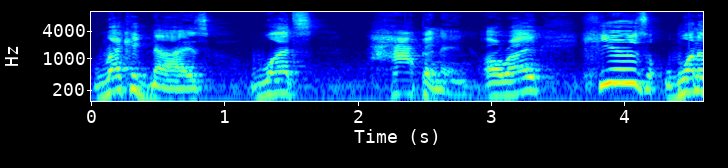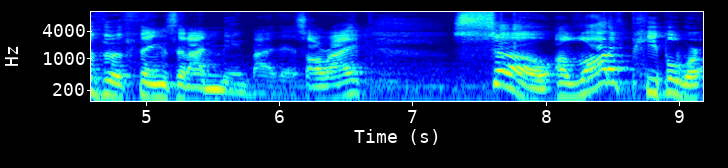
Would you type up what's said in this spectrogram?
recognize what's happening, all right? Here's one of the things that I mean by this, all right? So a lot of people were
